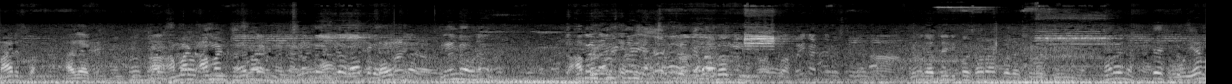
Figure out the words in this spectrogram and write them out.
ಮಾಡಿಸ್ಕೊ ಅದೇ ಅಮೌಂಟ್ ಅಮೌಂಟ್ ಹದಿನೈದು ಇಪ್ಪತ್ತು ಸಾವಿರ ಏನ್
